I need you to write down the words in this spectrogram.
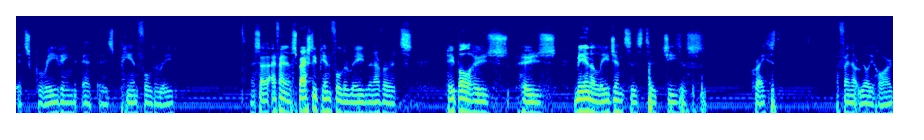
it's grieving. It is painful to read. so I find it especially painful to read whenever it's people whose whose main allegiance is to Jesus Christ. I find that really hard.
